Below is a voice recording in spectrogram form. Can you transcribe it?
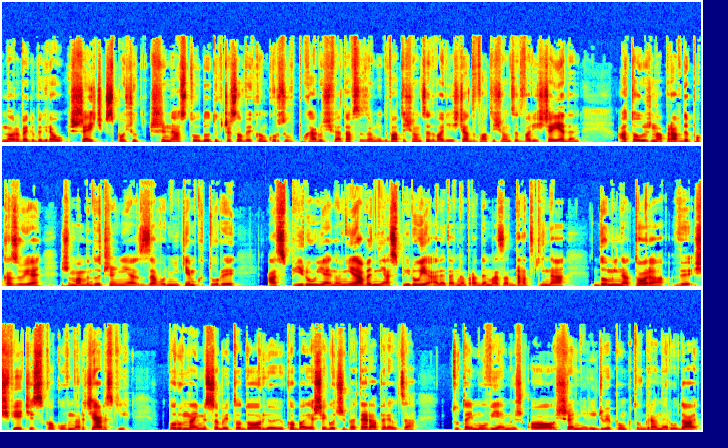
Norweg wygrał 6 spośród 13 dotychczasowych konkursów Pucharu Świata w sezonie 2020-2021. A to już naprawdę pokazuje, że mamy do czynienia z zawodnikiem, który aspiruje, no nie nawet nie aspiruje, ale tak naprawdę ma zadatki na dominatora w świecie skoków narciarskich. Porównajmy sobie to do Ryoyu Kobayashiego czy Petera Perełca. Tutaj mówiłem już o średniej liczbie punktów Graneruda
